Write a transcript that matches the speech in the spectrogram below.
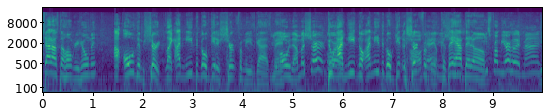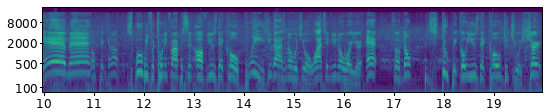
shout outs to Hungry Human. I owe them shirt. Like, I need to go get a shirt from these guys, man. You owe them a shirt? Dude, or- I need, no, I need to go get a shirt Oh, from them because they have that, um, He's from your hood, man. yeah, man. Go pick it up. Spooby for 25% off. Use that code, please. You guys know what you are watching. You know where you're at. So don't be stupid. Go use that code. Get you a shirt.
